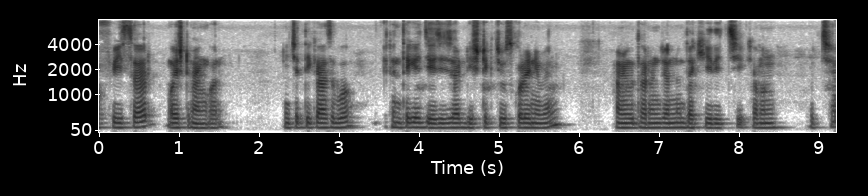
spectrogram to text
officer West Bengal নিচের দিকে আসব। এখান থেকে যে যে যার ডিস্ট্রিক্ট চুজ করে নেবেন। আমি উদাহরণের জন্য দেখিয়ে দিচ্ছি কেমন হচ্ছে।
